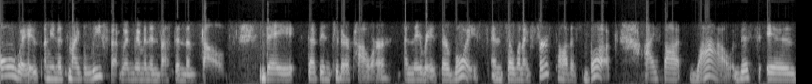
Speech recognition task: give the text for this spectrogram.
always, I mean, it's my belief that when women invest in themselves, they step into their power and they raise their voice. And so when I first saw this book, I thought, wow, this is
